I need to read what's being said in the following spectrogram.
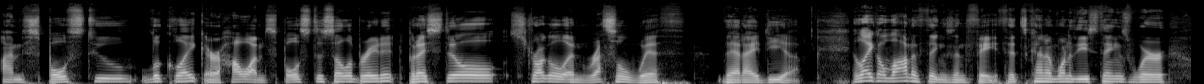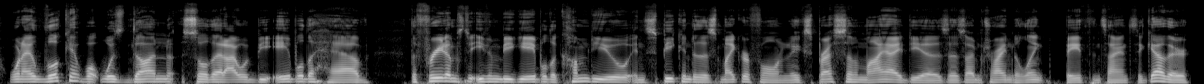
I'm supposed to look like or how I'm supposed to celebrate it, but I still struggle and wrestle with that idea. Like a lot of things in faith, it's kind of one of these things where when I look at what was done so that I would be able to have the freedoms to even be able to come to you and speak into this microphone and express some of my ideas as I'm trying to link faith and science together,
